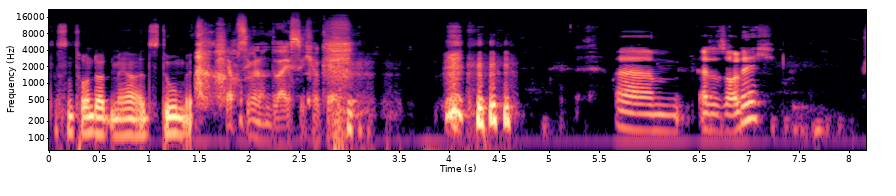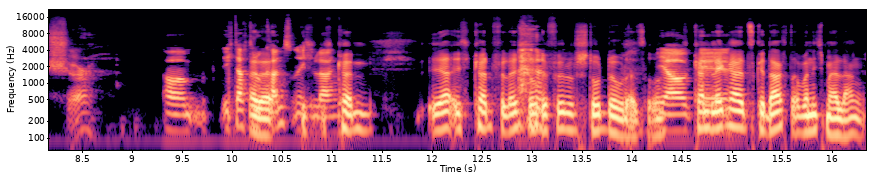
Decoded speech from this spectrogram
Das sind 100 mehr als du mit. Ich hab 37, okay. Ähm, also soll ich? Sure. Ähm, ich dachte, Alter, du kannst nicht ich, lang. Ich kann, ja, ich kann vielleicht noch eine Viertelstunde oder so. Ja, Ich kann okay. länger als gedacht, aber nicht mehr lang.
